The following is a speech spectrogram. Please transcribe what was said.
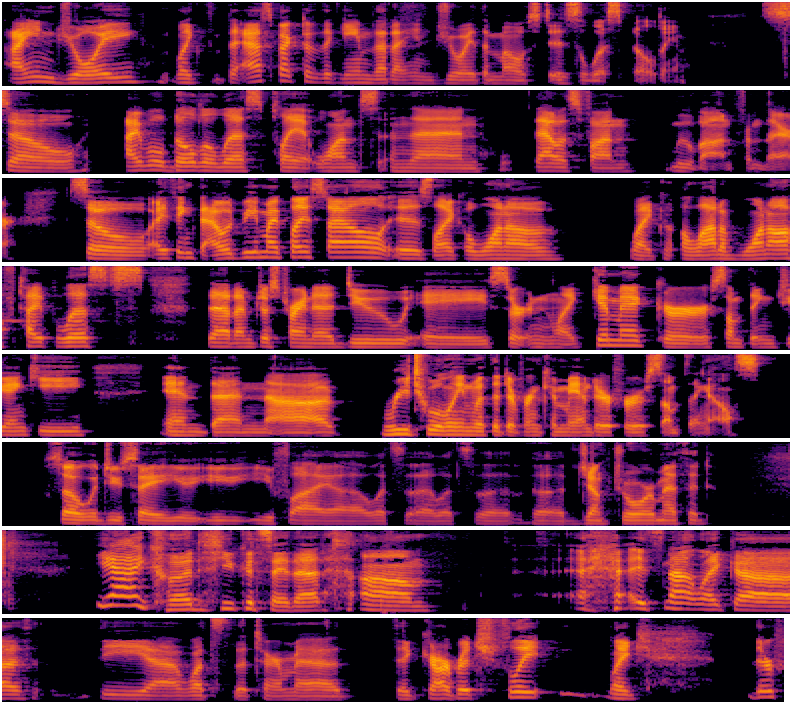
I enjoy like the aspect of the game that I enjoy the most is list building. So I will build a list, play it once, and then that was fun. Move on from there. So I think that would be my play style is like a one of like a lot of one-off type lists that I'm just trying to do a certain like gimmick or something janky, and then uh, retooling with a different commander for something else. So would you say you you, you fly uh, what's the what's the the junk drawer method? Yeah, I could. You could say that. Um, it's not like uh, the uh, what's the term? Uh, the garbage fleet. Like they're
